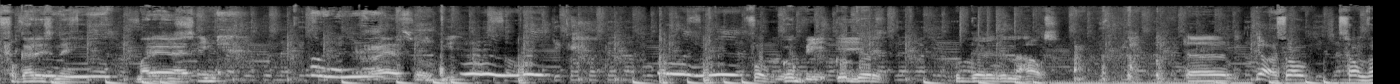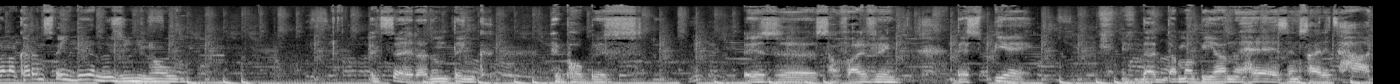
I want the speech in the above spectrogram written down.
Forgot his name. But Yeah, I think will be for go be go get it go get it in the house. Uh, yeah so so on the current state there music you know. It's sad. I don't think hip-hop is is uh, surviving. The spear that Damapiano has inside its heart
